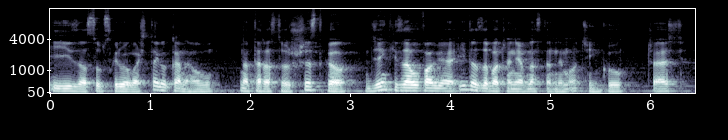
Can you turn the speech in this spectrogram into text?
i zasubskrybować tego kanału. Na teraz to już wszystko. Dzięki za uwagę i do zobaczenia w następnym odcinku. Cześć!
